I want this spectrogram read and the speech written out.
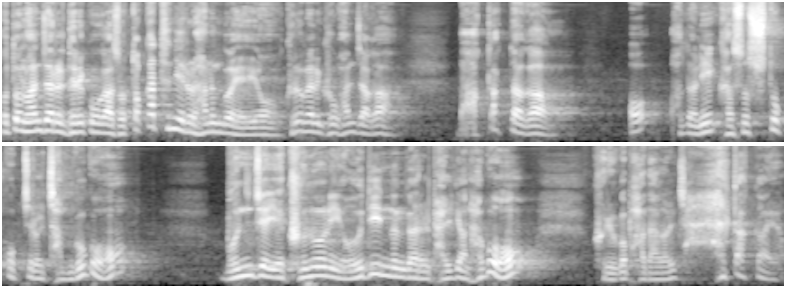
어떤 환자를 데리고 가서 똑같은 일을 하는 거예요. 그러면 그 환자가 막 닦다가 어 하더니 가서 수도꼭지를 잠그고 문제의 근원이 어디 있는가를 발견하고 그리고 바닥을 잘 닦아요.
